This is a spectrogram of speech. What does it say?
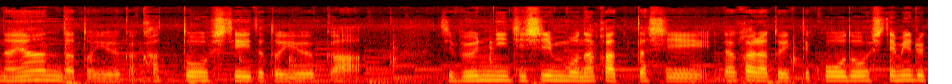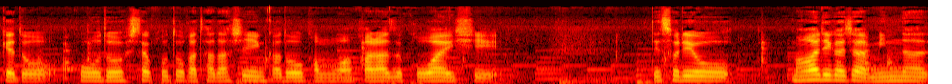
悩んだというか葛藤していたというか自分に自信もなかったしだからといって行動してみるけど行動したことが正しいんかどうかも分からず怖いしでそれを周りがじゃあみんな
